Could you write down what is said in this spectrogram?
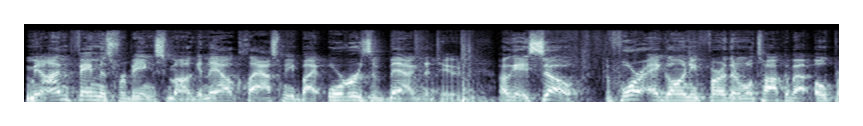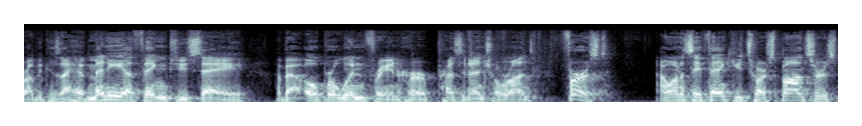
I mean, I'm famous for being smug, and they outclass me by orders of magnitude. Okay, so before I go any further, and we'll talk about Oprah because I have many a thing to say about Oprah Winfrey and her presidential runs. First, I want to say thank you to our sponsors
